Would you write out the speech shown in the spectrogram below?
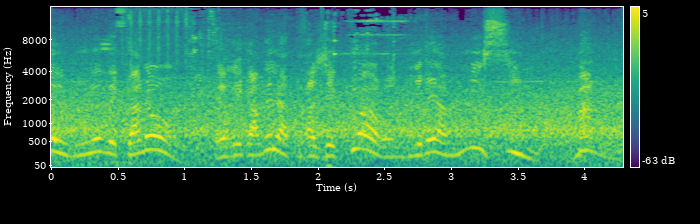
Quel boulet de canon Et regardez la trajectoire, on dirait un missile.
